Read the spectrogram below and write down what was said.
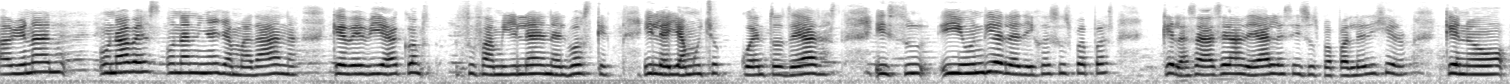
Había una, una vez una niña llamada Ana que vivía con su familia en el bosque y leía muchos cuentos de hadas y, su, y un día le dijo a sus papás que las hadas eran reales y sus papás le dijeron que no,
